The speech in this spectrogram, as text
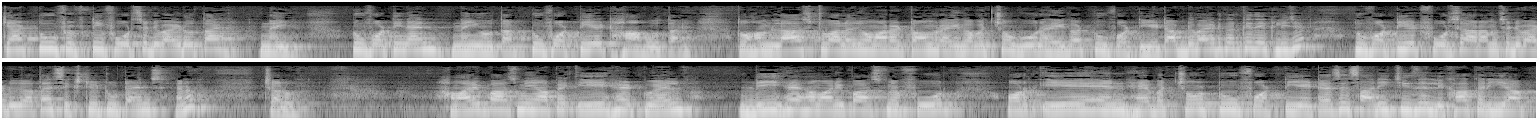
क्या 254 से डिवाइड होता है? नहीं. 249 नहीं होता. 248 हाँ होता है. तो हम लास्ट वाला जो हमारा टर्म रहेगा बच्चों, वो रहेगा 248 आप डिवाइड करके देख लीजिए. 248 फोर से आराम से डिवाइड हो जाता है 62 टाइम्स है ना? चलो. हमारे पास में यहाँ पे ए है 12 डी है हमारे पास में फोर और ए एन है बच्चों 248 ऐसे सारी चीज़ें लिखा करिए आप,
